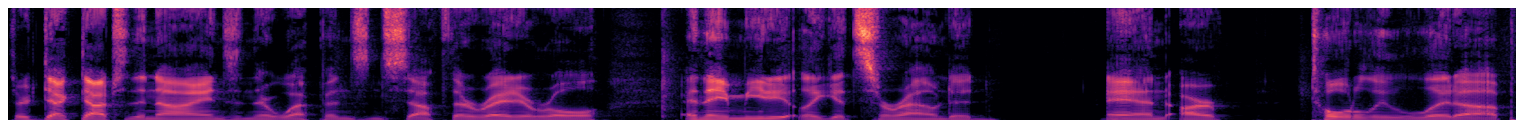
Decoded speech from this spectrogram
they're decked out to the nines and their weapons and stuff. They're ready to roll, and they immediately get surrounded and are totally lit up.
